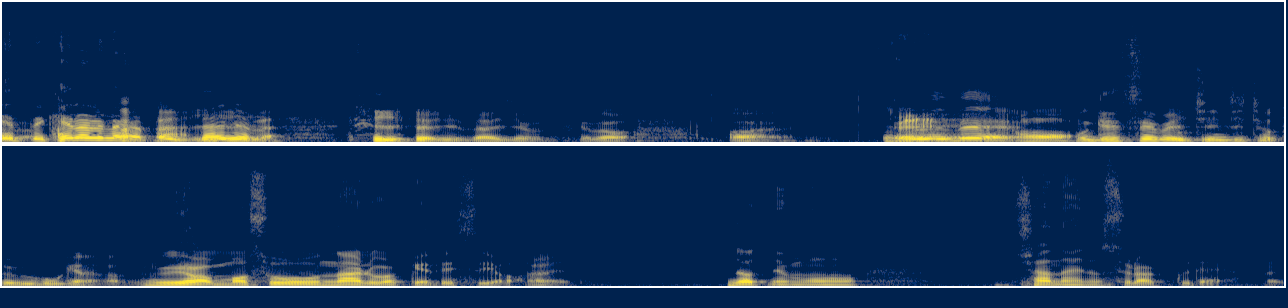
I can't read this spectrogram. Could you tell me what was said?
いって蹴られなかった。大丈夫。いやいや大丈夫ですけど。はい。それで、えー、もう月曜日一日ちょっと動けなかった。いやまあそうなるわけですよ、はい、だってもう社内のスラックで、はい、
